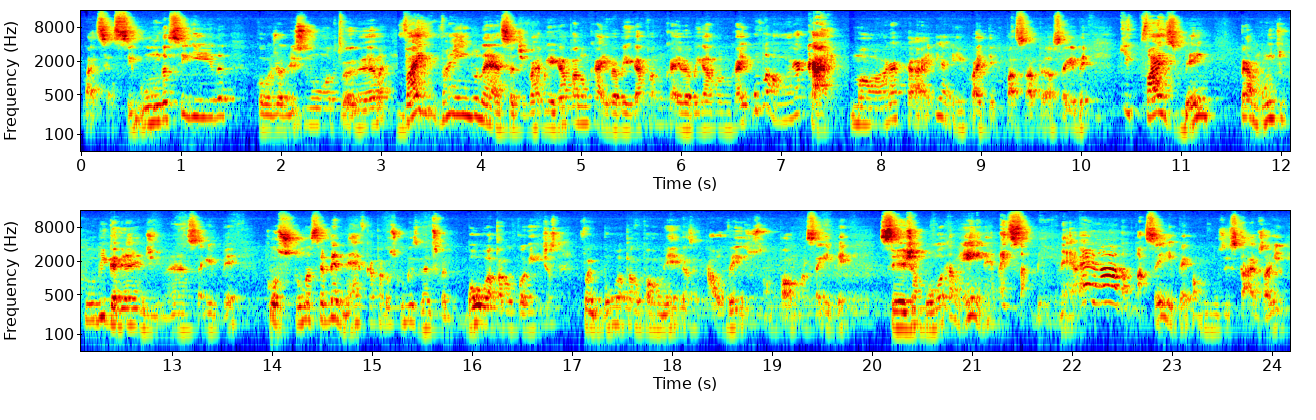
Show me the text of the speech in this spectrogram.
Vai ser a segunda seguida, como eu já disse num outro programa. Vai, vai indo nessa de vai brigar para não cair, vai brigar para não cair, vai brigar para não cair. Uma hora cai, uma hora cai e aí vai ter que passar pela Série B, que faz bem para muito clube grande, né? A Série B costuma ser benéfica para os clubes grandes. Foi boa para o Corinthians, foi boa para o Palmeiras, talvez o São Paulo na Série B seja boa também, né? Vai saber, né? É, ah, não passei, pega alguns estádios aí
